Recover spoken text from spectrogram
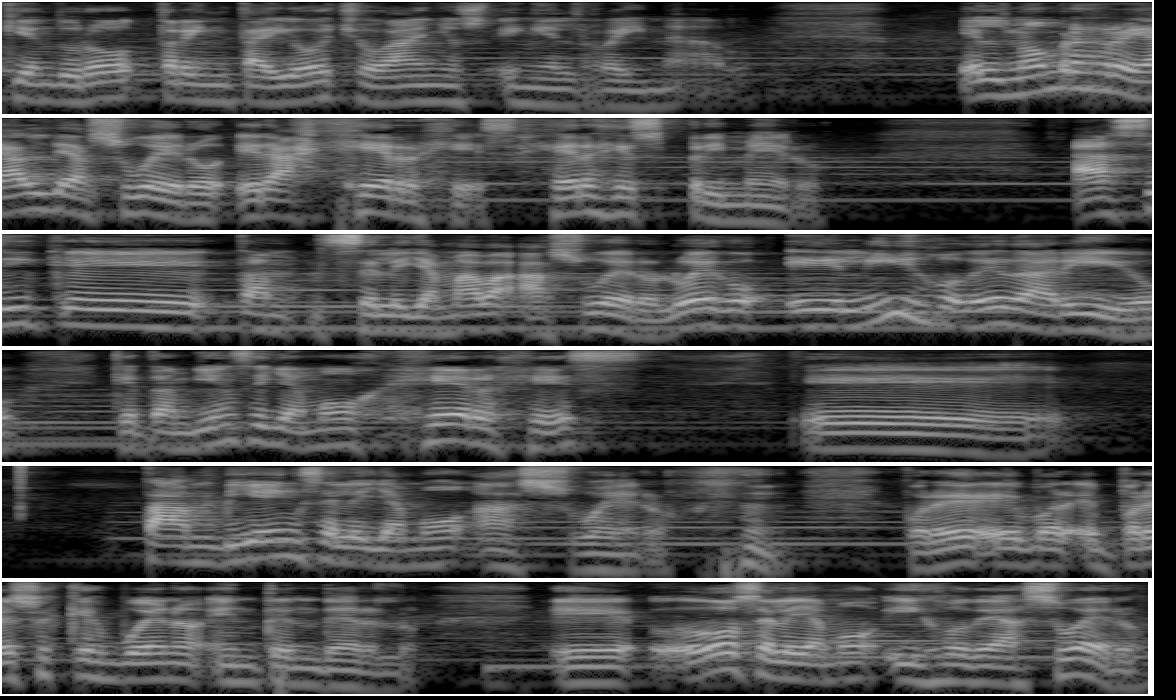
quien duró 38 años en el reinado. El nombre real de Asuero era Jerjes, Jerjes I. Así que se le llamaba Asuero. Luego el hijo de Darío, que también se llamó Jerjes, eh, también se le llamó Asuero. E, eh, por, eso es que es bueno entenderlo. Eh, o se le llamó hijo de Asuero.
